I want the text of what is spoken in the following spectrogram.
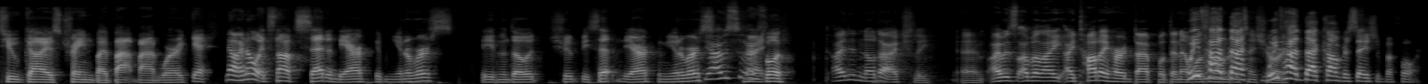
two guys trained by Batman. Where again, no, I know it's not set in the Arkham universe, even though it should be set in the Arkham universe. Yeah, I was, Right. but I didn't know that actually. Um, I was well, I, I thought I heard that, but then I we've wasn't had that. 100% sure. We've had that conversation before.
